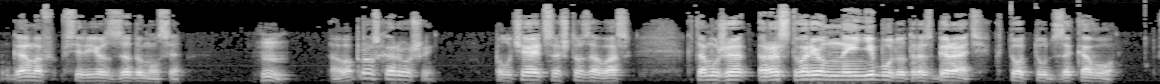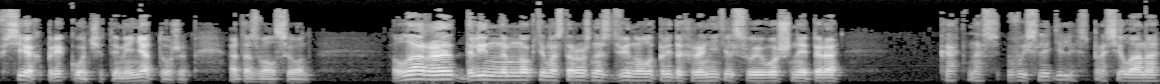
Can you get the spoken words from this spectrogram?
Гамов всерьез задумался. «Хм, а вопрос хороший. Получается, что за вас. К тому же растворенные не будут разбирать, кто тут за кого. Всех прикончат, и меня тоже», – отозвался он. Лара длинным ногтем осторожно сдвинула предохранитель своего шнепера. «Как нас выследили?» – спросила она.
